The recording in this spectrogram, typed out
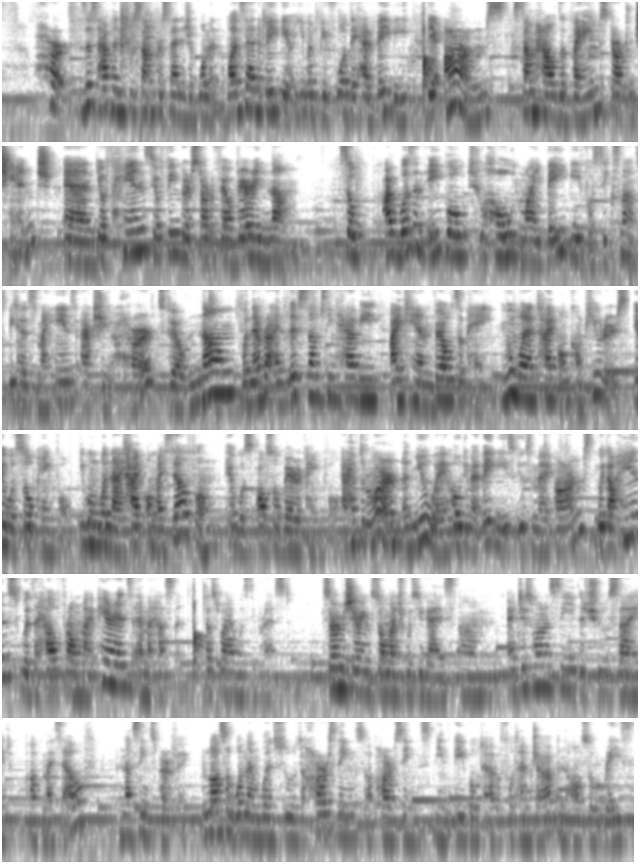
hurt. This happened to some percentage of women. Once they had a baby, even before they had a baby, their arms, somehow the veins start to change and your hands, your fingers start to feel very numb. So I wasn't able to hold my baby for six months because my hands actually hurt, feel numb. Whenever I lift something heavy, I can feel the pain. Even when I type on computers, it was so painful. Even when I type on my cell phone, it was also very painful. I have to learn a new way holding my babies using my arms without hands with the help from my parents and my husband. That's why I was depressed. So I'm sharing so much with you guys. Um, I just want to see the true side of myself nothing's perfect. Lots of women went through the hard things of hard things, being able to have a full-time job and also raise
